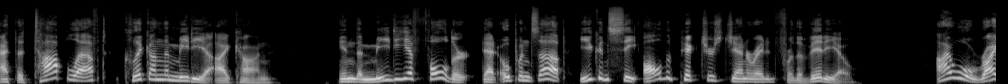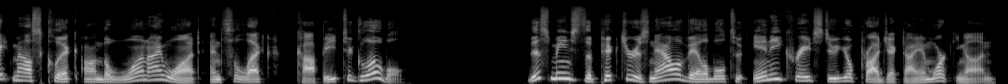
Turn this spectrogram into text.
At the top left, click on the media icon. In the media folder that opens up, you can see all the pictures generated for the video. I will right mouse click on the one I want and select Copy to Global. This means the picture is now available to any Create Studio project I am working on.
